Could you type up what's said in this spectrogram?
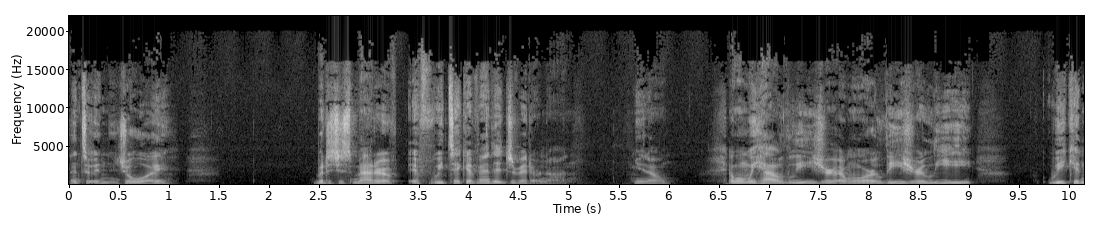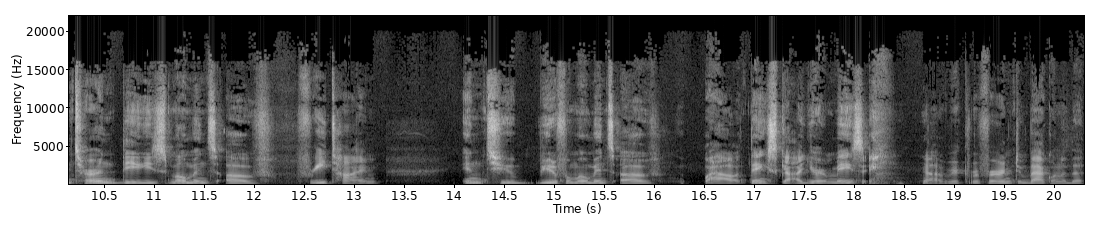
and to enjoy but it's just a matter of if we take advantage of it or not you know? And when we have leisure and when we're leisurely we can turn these moments of free time into beautiful moments of wow thanks god you're amazing. Re- referring to back one of the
